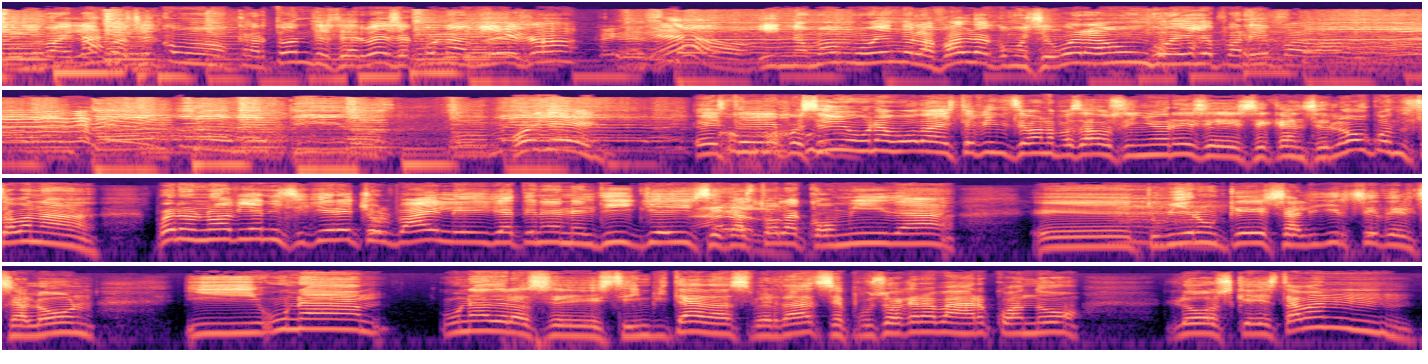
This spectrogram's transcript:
Y bailando así como cartón de cerveza con una vieja. Y nomás moviendo la falda como si fuera un güey ella para arriba y para abajo. Este, pues sí, una boda este fin de semana pasado, señores, eh, se canceló cuando estaban a... Bueno, no había ni siquiera hecho el baile, ya tenían el DJ, se gastó la comida, eh, tuvieron que salirse del salón y una, una de las este, invitadas, ¿verdad? Se puso a grabar cuando los que estaban,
